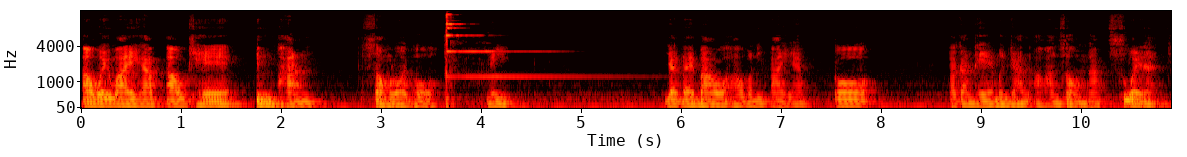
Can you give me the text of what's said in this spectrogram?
เอาไวๆครับ เอาแค่หนึ่งพันสองร้อยพอ นี่ อยากได้เบาเอาวันนี้ไปครับ ก็ประกันแท้เหมือนกันเอาพันสองครับ สวยนะจ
